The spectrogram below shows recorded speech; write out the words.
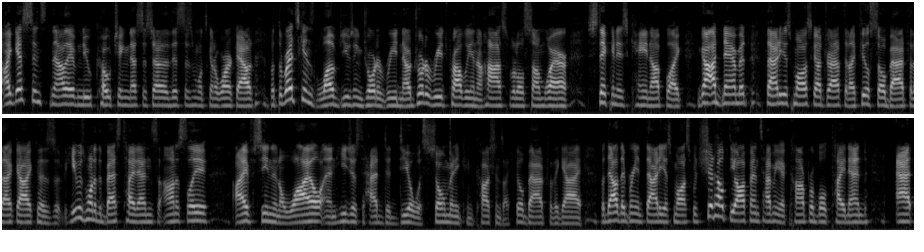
I guess since now they have new coaching necessarily, this isn't what's going to work out. But the Redskins loved using Jordan Reed. Now Jordan Reed's probably in a hospital somewhere, sticking his cane up like, God damn it, Thaddeus Moss got drafted. I feel so bad for that guy because he was one of the best tight ends, honestly. I've seen in a while, and he just had to deal with so many concussions. I feel bad for the guy. But now they bring in Thaddeus Moss, which should help the offense having a comparable tight end at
